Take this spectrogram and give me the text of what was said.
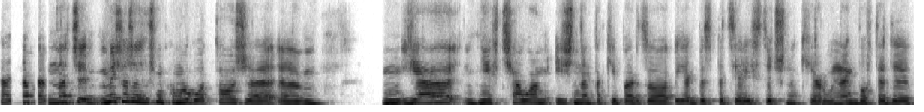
Tak, na pewno. Znaczy, myślę, że już mi pomogło to, że um, ja nie chciałam iść na taki bardzo jakby specjalistyczny kierunek, bo wtedy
